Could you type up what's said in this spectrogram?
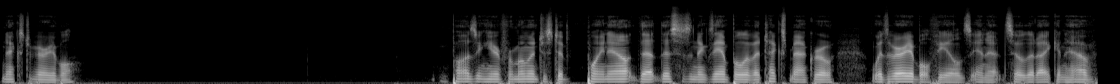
Next variable. I'm pausing here for a moment just to point out that this is an example of a text macro with variable fields in it so that I can have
